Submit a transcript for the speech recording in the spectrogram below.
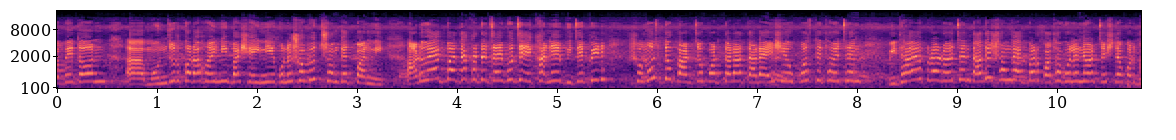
আবেদন মঞ্জুর করা হয়নি বা সেই নিয়ে কোনো সবুজ সংকেত পাননি। আরও একবার দেখাতে চাইব যে এখানে বিজেপির সমস্ত কার্যকর্তারা তারা এসে উপস্থিত হয়েছেন। বিধায়করা রয়েছেন, তাদের সঙ্গে একবার কথা বলে নেওয়ার চেষ্টা করব।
